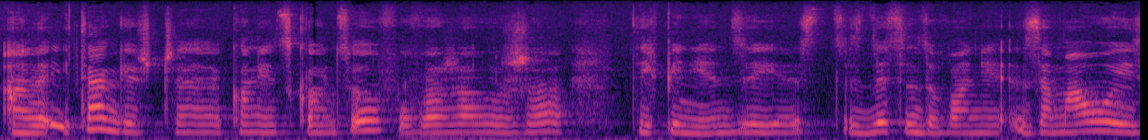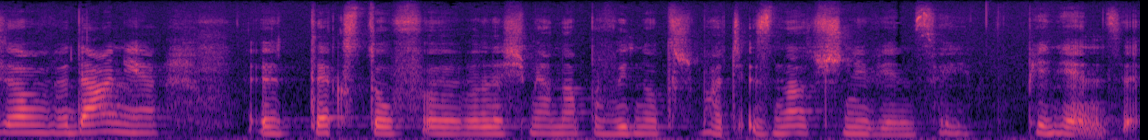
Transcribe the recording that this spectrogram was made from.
Ale i tak jeszcze koniec końców uważał, że tych pieniędzy jest zdecydowanie za mało i za wydanie y, tekstów y, Leśmiana powinno trzymać znacznie więcej pieniędzy.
